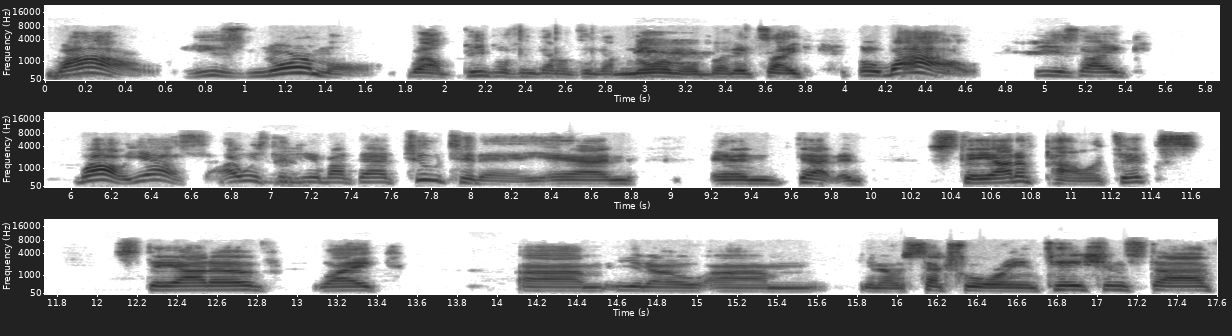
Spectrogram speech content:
wow, he's normal. Well, people think I don't think I'm normal, but it's like, but wow, he's like, wow, yes, I was thinking about that too today. And and that and stay out of politics, stay out of like um, you know, um, you know, sexual orientation stuff.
